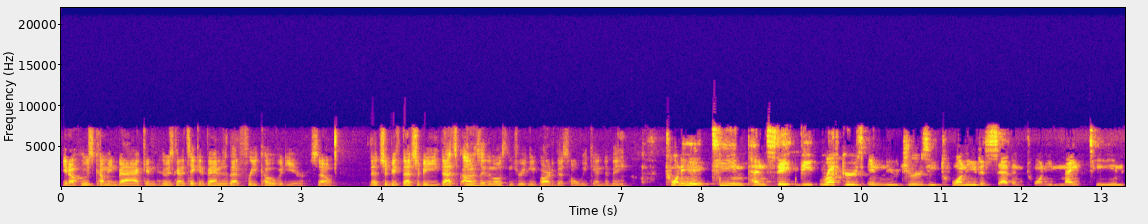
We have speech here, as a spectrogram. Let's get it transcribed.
you know who's coming back and who's going to take advantage of that free COVID year. So that should be that should be that's honestly the most intriguing part of this whole weekend to me. 2018 Penn State beat Rutgers in New Jersey 20 to 7. 2019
